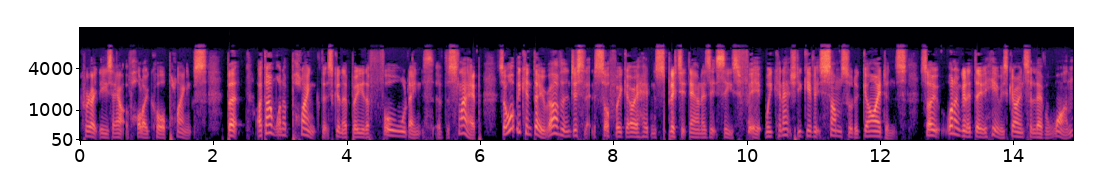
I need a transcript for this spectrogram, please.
create these out of hollow core planks, but I don't want a plank that's going to be the full length of the slab. So what we can do, rather than just let the software go ahead and split it down as it sees fit, we can actually give it some sort of guidance. So what I'm going to do here is go into level 1,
